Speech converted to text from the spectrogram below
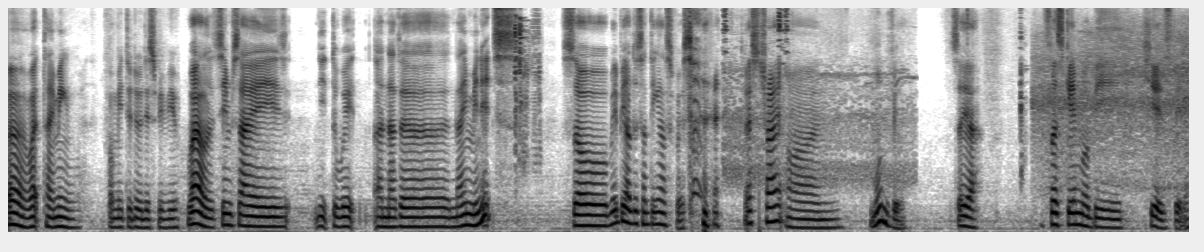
uh, what timing for me to do this review? Well, it seems I need to wait another 9 minutes. So maybe I'll do something else first. Let's try on Moonville. So yeah, First game will be here instead. Eh?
